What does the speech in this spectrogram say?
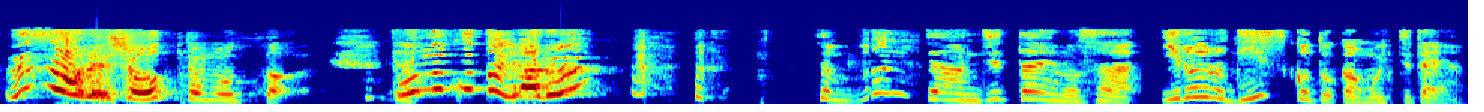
嘘でしょって思った。そんなことやる？文ちゃん自体もさ、いろいろディスコとかも言ってたやん。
